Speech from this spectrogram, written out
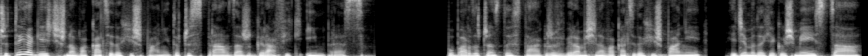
Czy ty, jak jeździsz na wakacje do Hiszpanii, to czy sprawdzasz grafik imprez? Bo bardzo często jest tak, że wybieramy się na wakacje do Hiszpanii, jedziemy do jakiegoś miejsca,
